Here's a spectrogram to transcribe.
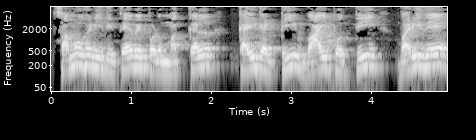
சமூக நீதி தேவைப்படும் மக்கள் கைகட்டி வாய்ப்பொத்தி வரிதே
